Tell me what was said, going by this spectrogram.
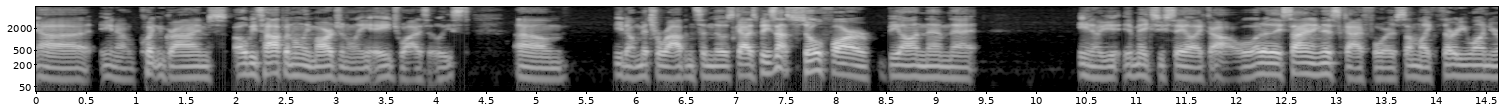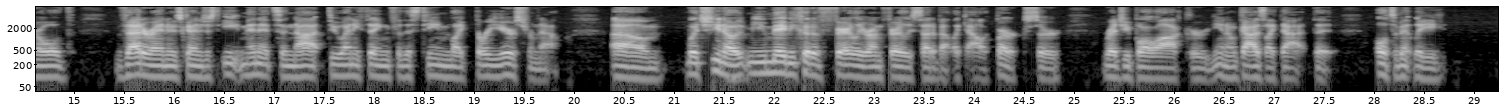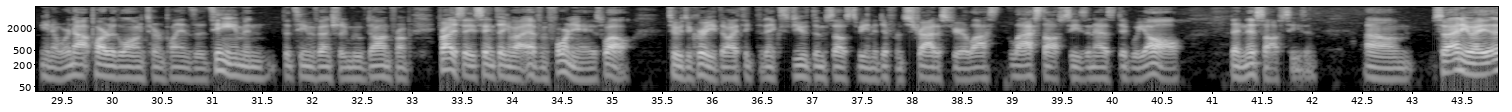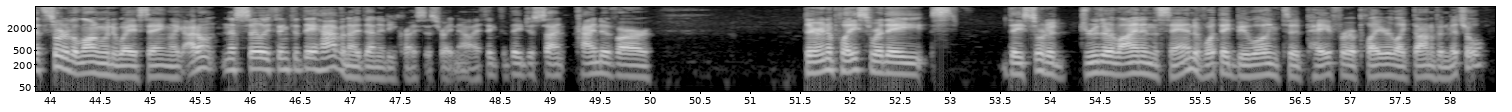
uh, you know, Quentin Grimes, Obi Toppin only marginally, age wise at least. Um, you know Mitchell Robinson, those guys, but he's not so far beyond them that you know it makes you say like, oh, what are they signing this guy for? Some like thirty-one year old veteran who's going to just eat minutes and not do anything for this team like three years from now. Um, which you know you maybe could have fairly or unfairly said about like Alec Burks or Reggie Bullock or you know guys like that that ultimately you know were not part of the long term plans of the team and the team eventually moved on from. Probably say the same thing about Evan Fournier as well to a degree, though I think the Knicks viewed themselves to be in a different stratosphere last last off season, as did we all, than this off season. Um, so anyway, that's sort of a long-winded way of saying like I don't necessarily think that they have an identity crisis right now. I think that they just kind of are. They're in a place where they they sort of drew their line in the sand of what they'd be willing to pay for a player like Donovan Mitchell,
